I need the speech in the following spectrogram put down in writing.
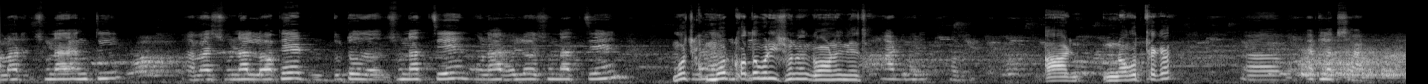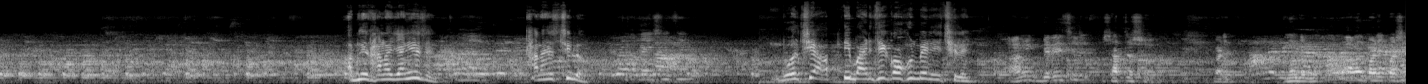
আমার সোনার আংটি আমার সোনার লকেট দুটো সোনার চেন ওনার হলো সোনার চেন। মোট মোট কত ভরি সোনার গহনা নিয়েছে? আট ভরি হবে। আর নগদ টাকা? এক লাখ ষাট। আপনি থানায় জানিয়েছেন? হ্যাঁ। থানায় এসেছিল? তারা এসেছে। বলছি আপনি বাড়ি থেকে কখন বেরিয়েছিলেন? আমি বেরিয়েছি সাতটার সময় বাড়ি মণ্ডপ আমার বাড়ির পাশে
